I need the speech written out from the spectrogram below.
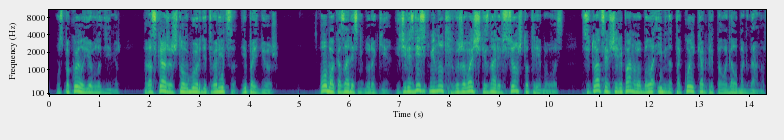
— успокоил ее Владимир. «Расскажешь, что в городе творится, и пойдешь». Оба оказались не дураки, и через 10 минут выживальщики знали все, что требовалось. Ситуация в Черепаново была именно такой, как предполагал Богданов.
